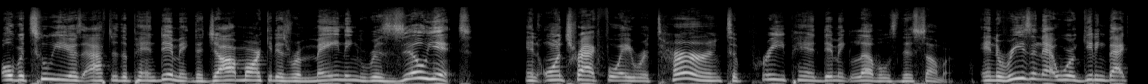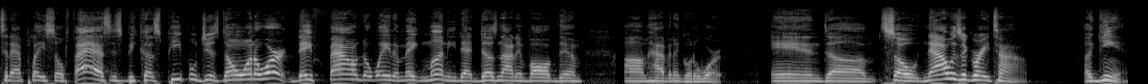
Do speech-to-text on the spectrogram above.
over two years after the pandemic, the job market is remaining resilient and on track for a return to pre pandemic levels this summer. And the reason that we're getting back to that place so fast is because people just don't want to work. They found a way to make money that does not involve them um, having to go to work. And um, so now is a great time. Again,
